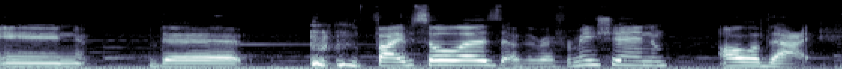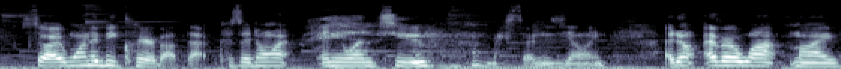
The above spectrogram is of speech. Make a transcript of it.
in the five solas of the Reformation, all of that. So I want to be clear about that because I don't want anyone to, my son is yelling. I don't ever want my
